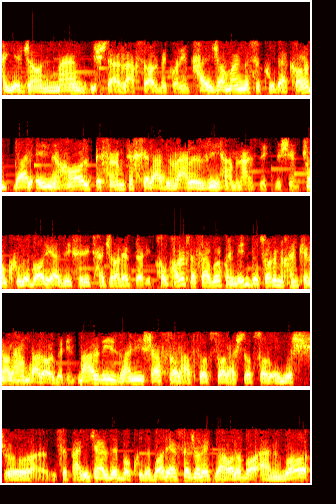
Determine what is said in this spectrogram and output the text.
هیجانمند بیشتر رفتار می‌کنیم. هیجانمند مثل کودکان در عین حال به سمت خرد ورزی هم نزدیک میشیم. چون کوله باری از یک سری تجارب داریم. خب حالا تصور کنیم این دوتا رو می‌خوایم کنار هم قرار بدیم. مردی زنی 60 سال 70 سال 80 سال عمرش رو سپری کرده با کوله باری از تجارب و حالا با انواع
